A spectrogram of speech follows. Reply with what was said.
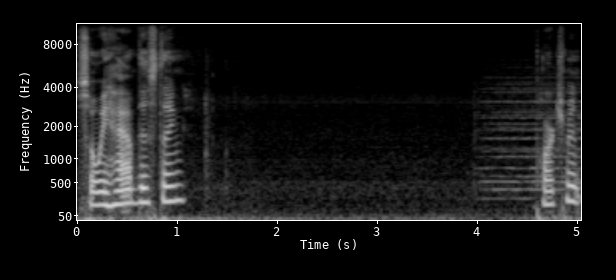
So we have this thing? Parchment?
